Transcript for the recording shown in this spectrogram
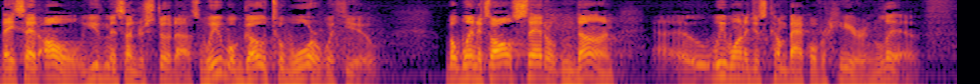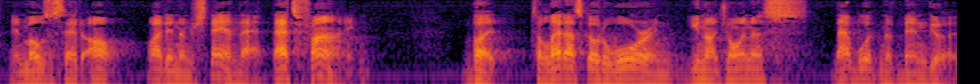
They said, Oh, you've misunderstood us. We will go to war with you. But when it's all settled and done, uh, we want to just come back over here and live. And Moses said, Oh, well, I didn't understand that. That's fine. But to let us go to war and you not join us, that wouldn't have been good.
